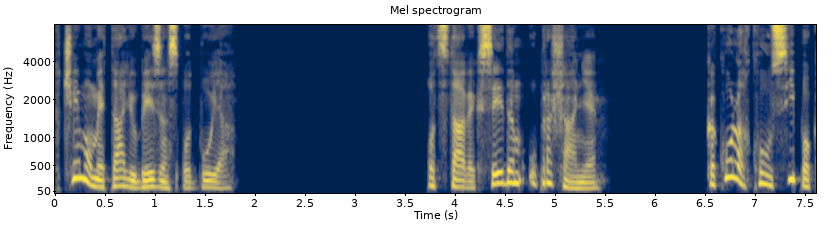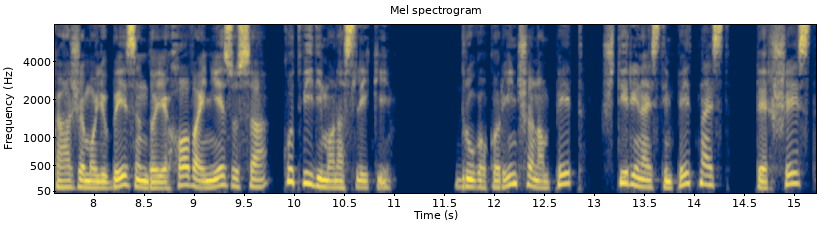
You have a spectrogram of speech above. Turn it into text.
k čemu me ta ljubezen spodbuja? Odstavek 7. Vprašanje. Kako lahko vsi pokažemo ljubezen do Jehova in Jezusa, kot vidimo na sliki? 2. Korinčanom 5, 14 in 15 ter 6,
